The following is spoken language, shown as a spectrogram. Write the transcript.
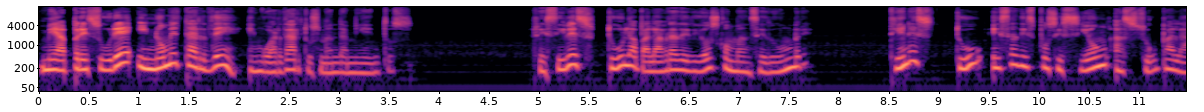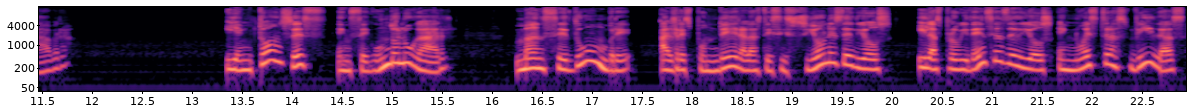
Me apresuré y no me tardé en guardar tus mandamientos. ¿Recibes tú la palabra de Dios con mansedumbre? ¿Tienes tú esa disposición a su palabra? Y entonces, en segundo lugar, mansedumbre al responder a las decisiones de Dios y las providencias de Dios en nuestras vidas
